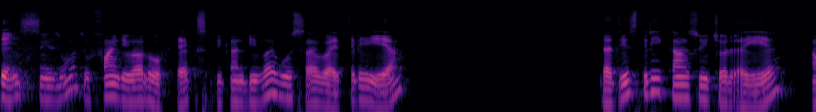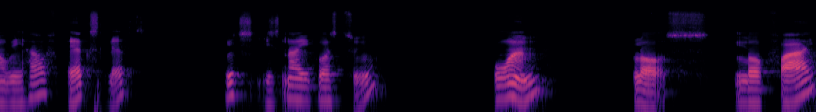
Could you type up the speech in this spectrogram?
Then, since we want to find the value of x, we can divide both sides by 3 here. That is 3 cancel each other here, and we have x left, which is now equals to 1 plus log 5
